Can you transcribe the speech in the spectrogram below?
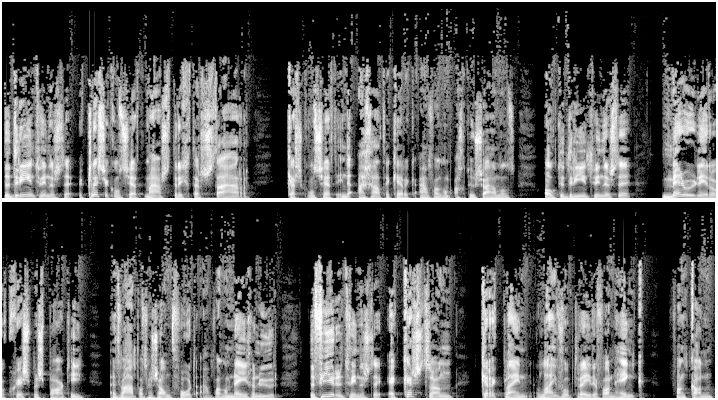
De 23e Klessenconcert Maastrichter Staar. Kerstconcert in de Agatha-kerk. Aanvang om 8 uur 's avonds. Ook de 23e Merry Little Christmas Party. Het Wapen van Zandvoort. Aanvang om 9 uur. De 24e er Kerstzang Kerkplein. Live optreden van Henk van Kan.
